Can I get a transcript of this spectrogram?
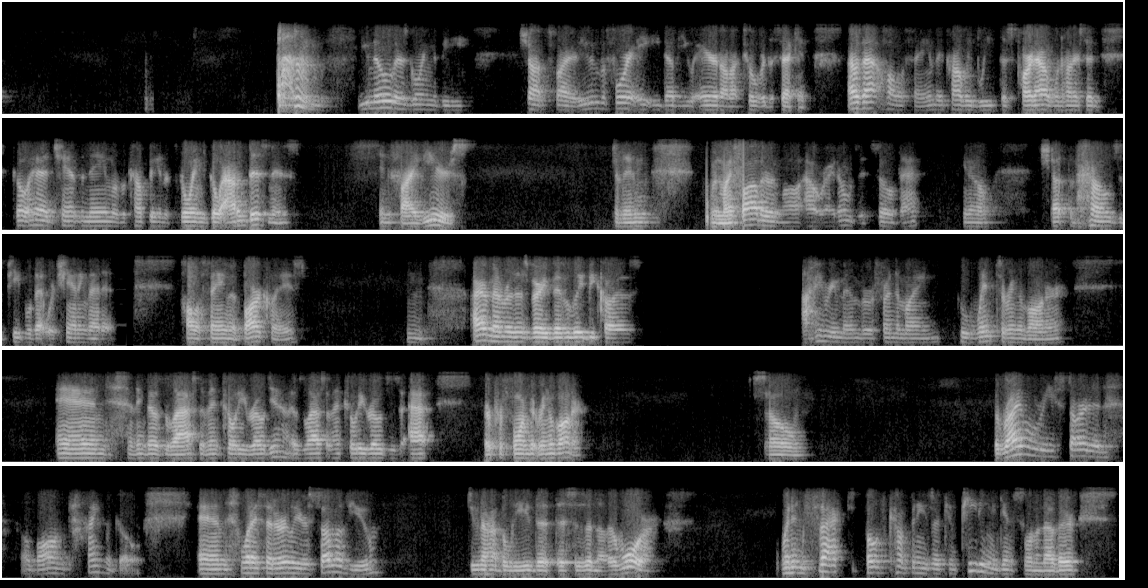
you know there's going to be shots fired. Even before AEW aired on October the 2nd, I was at Hall of Fame. They probably bleeped this part out when Hunter said, "Go ahead, chant the name of a company that's going to go out of business in five years." And then when my father-in-law outright owns it, so that you know, shut the mouths of people that were chanting that at Hall of Fame at Barclays. Hmm. I remember this very vividly because I remember a friend of mine who went to Ring of Honor, and I think that was the last event Cody Rhodes. Yeah, it was the last event Cody Rhodes was at or performed at Ring of Honor. So the rivalry started a long time ago. And what I said earlier, some of you do not believe that this is another war. When in fact, both companies are competing against one another,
